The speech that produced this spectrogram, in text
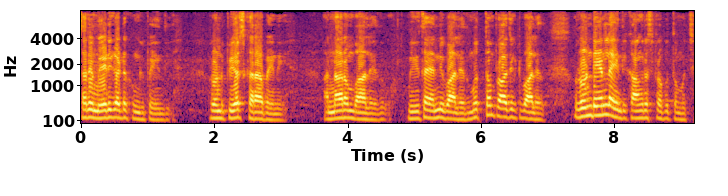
సరే మేడిగడ్డ కుంగిపోయింది. రెండు పియర్స్ ఖరాబ్ అయినాయి. అన్నారం బాగాలేదు మిగతా అన్నీ బాగాలేదు మొత్తం ప్రాజెక్ట్ బాగాలేదు రెండేళ్ళు అయింది కాంగ్రెస్ ప్రభుత్వం వచ్చి.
